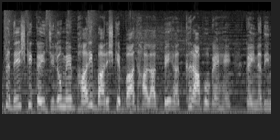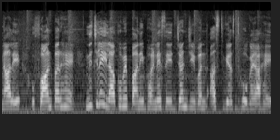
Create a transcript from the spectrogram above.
प्रदेश के कई जिलों में भारी बारिश के बाद हालात बेहद खराब हो गए हैं कई नदी नाले उफान पर हैं। निचले इलाकों में पानी भरने से जनजीवन अस्त व्यस्त हो गया है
